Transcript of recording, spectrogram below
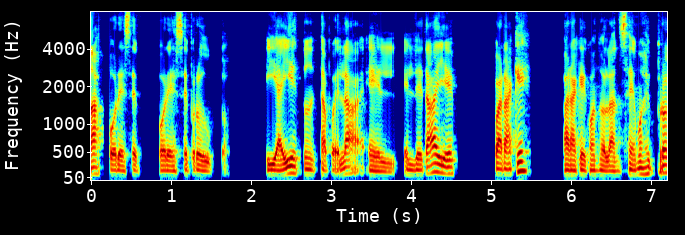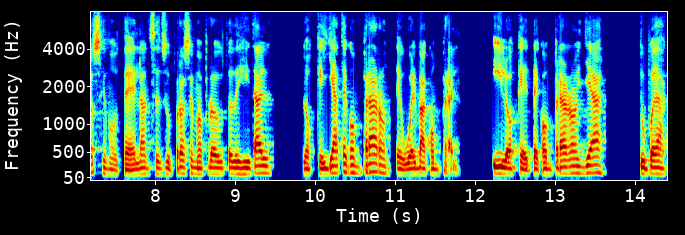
más por ese, por ese producto. Y ahí es donde está pues, el, el detalle. ¿Para qué? Para que cuando lancemos el próximo, ustedes lancen su próximo producto digital, los que ya te compraron te vuelva a comprar. Y los que te compraron ya tú puedas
